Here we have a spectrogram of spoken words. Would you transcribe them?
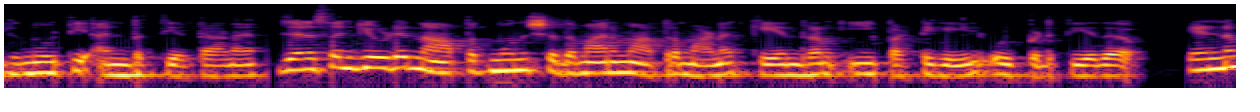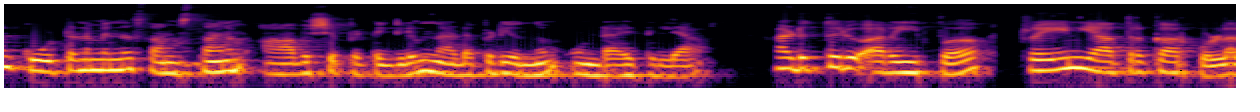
ഇരുന്നൂറ്റി അൻപത്തിയെട്ടാണ് ജനസംഖ്യയുടെ നാൽപ്പത്തിമൂന്ന് ശതമാനം മാത്രമാണ് കേന്ദ്രം ഈ പട്ടികയിൽ ഉൾപ്പെടുത്തിയത്. എണ്ണം കൂട്ടണമെന്ന് സംസ്ഥാനം ആവശ്യപ്പെട്ടെങ്കിലും നടപടിയൊന്നും ഉണ്ടായിട്ടില്ല. അടുത്തൊരു അറിയിപ്പ് ട്രെയിൻ യാത്രക്കാർക്കുള്ള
